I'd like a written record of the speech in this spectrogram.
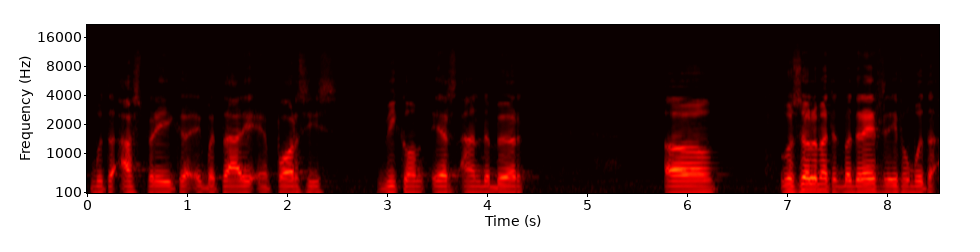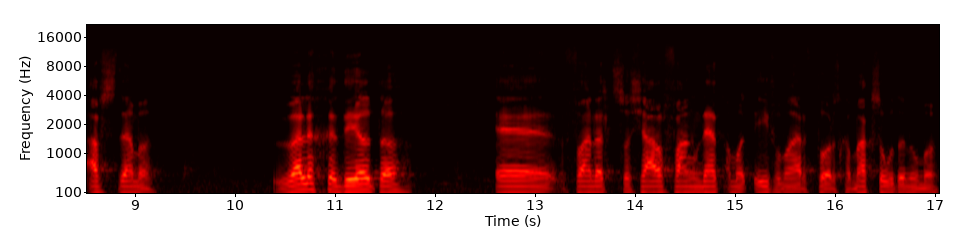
moeten afspreken. Ik betaal je in porties. Wie komt eerst aan de beurt? Uh, we zullen met het bedrijfsleven moeten afstemmen. Welk gedeelte eh, van het sociaal vangnet, om het even maar voor het gemak zo te noemen.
